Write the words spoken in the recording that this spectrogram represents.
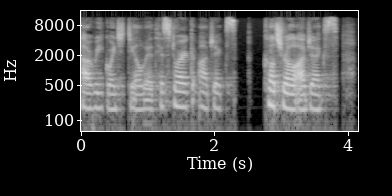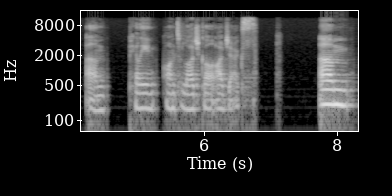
how are we going to deal with historic objects cultural objects, um, paleontological objects. Um,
